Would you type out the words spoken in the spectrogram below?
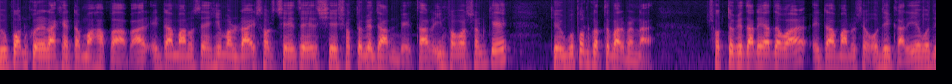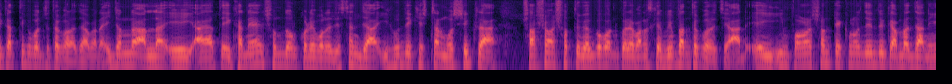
গোপন করে রাখে একটা মহাপাপ। আর এটা মানুষের হিউম্যান রাইটস হচ্ছে যে সে সত্যকে জানবে, তার ইনফরমেশনকে কেউ গোপন করতে পারবে না। সত্যকে জানিয়ে দেওয়া এটা মানুষের অধিকার। এই অধিকার থেকে বঞ্চিত করা যাবে না। এই জন্য আল্লাহ এই আয়াতে এখানে সুন্দর করে বলে দিয়েছেন, যা ইহুদি, খ্রিস্টান মুশিকরা সবসময় সত্যকে গোপন করে মানুষকে বিভ্রান্ত করেছে। আর এই ইনফরমেশন টেকনোলজির দিকে আমরা জানি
